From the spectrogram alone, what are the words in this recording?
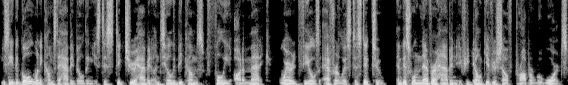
You see, the goal when it comes to habit building is to stick to your habit until it becomes fully automatic, where it feels effortless to stick to. And this will never happen if you don't give yourself proper rewards.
